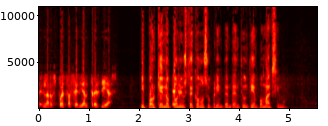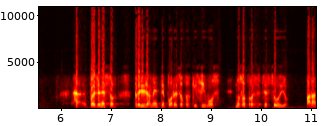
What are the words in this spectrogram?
en, la respuesta serían tres días. ¿Y por qué no pone usted como superintendente un tiempo máximo? Pues Néstor, precisamente por eso fue que hicimos nosotros este estudio, para,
